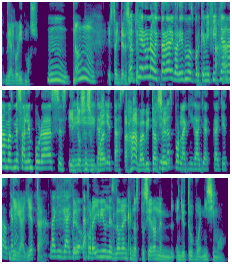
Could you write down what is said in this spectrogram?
de algoritmos. Mm, ¿No? mm. Está Yo interesante. quiero un auditor de algoritmos porque mi feed ya nada más me salen puras este, va- galletas. ajá, va a evitarse Galletas por la gigalla- galleta o qué era? gigalleta. La gigalleta. Pero por ahí vi un eslogan que nos pusieron en, en YouTube buenísimo.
